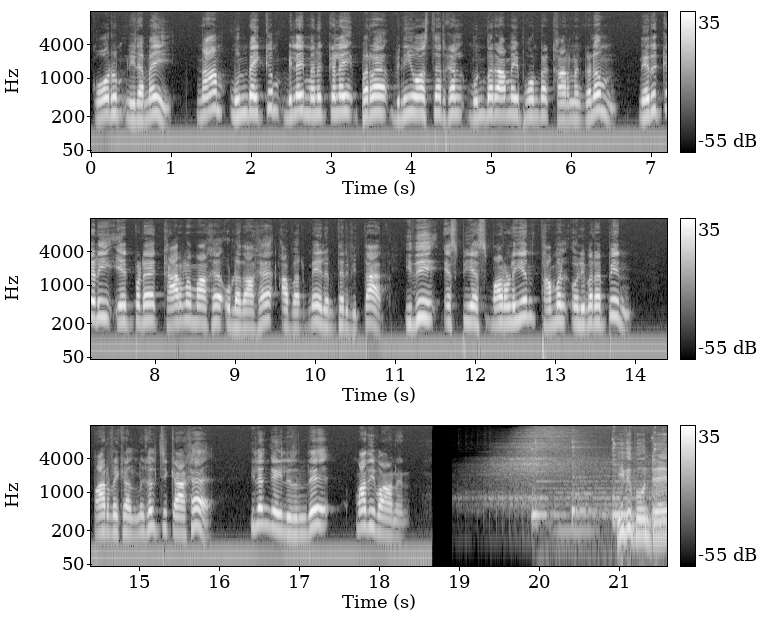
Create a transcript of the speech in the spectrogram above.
கோரும் நிலைமை நாம் முன்வைக்கும் விலை மனுக்களை பெற விநியோகஸ்தர்கள் முன்வராமை போன்ற காரணங்களும் நெருக்கடி ஏற்பட காரணமாக உள்ளதாக அவர் மேலும் தெரிவித்தார். இது எஸ்பிஎஸ் வானொலியின் தமிழ் ஒலிபரப்பின் பார்வைகள் நிகழ்ச்சிக்காக இலங்கையிலிருந்து மதிவாணன். இது போன்ற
